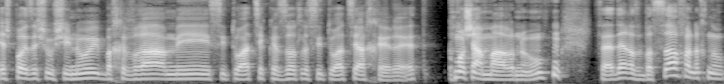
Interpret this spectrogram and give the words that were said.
יש פה איזשהו שינוי בחברה מסיטואציה כזאת לסיטואציה אחרת, כמו שאמרנו, בסדר? אז בסוף אנחנו,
